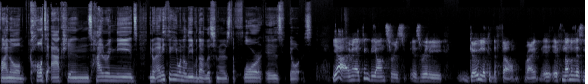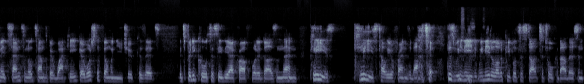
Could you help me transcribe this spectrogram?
final call to actions, hiring needs, you know, anything you want to leave with our listeners? The floor is yours. Yeah, I mean, I think the answer is is really go look at the film, right? If none of this made sense and all sounds a bit wacky, go watch the film on YouTube because it's it's pretty cool to see the aircraft what it does, and then please please tell your friends about it because we need we need a lot of people to start to talk about this. And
